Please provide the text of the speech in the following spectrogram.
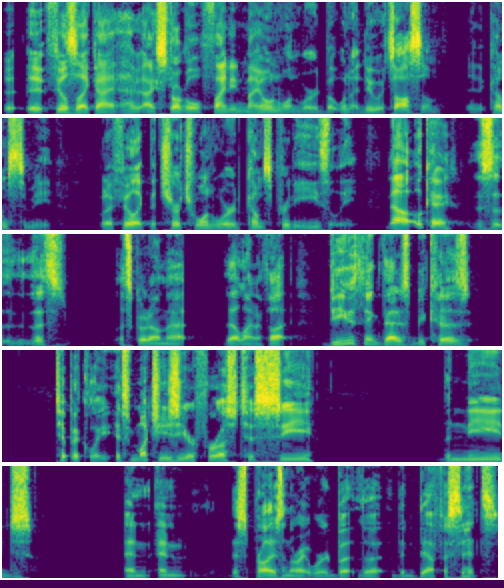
It feels like I I struggle finding my own one word, but when I do, it's awesome and it comes to me. But I feel like the church one word comes pretty easily. Now, okay, this is, let's let's go down that that line of thought. Do you think that is because typically it's much easier for us to see the needs and and this probably isn't the right word, but the the deficits,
